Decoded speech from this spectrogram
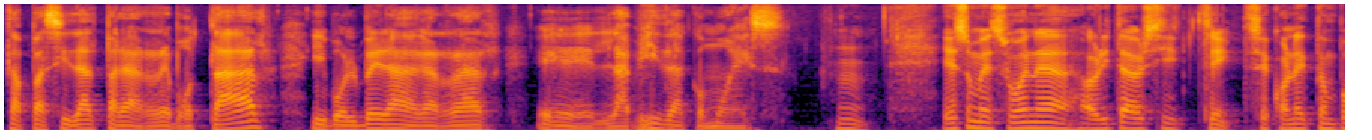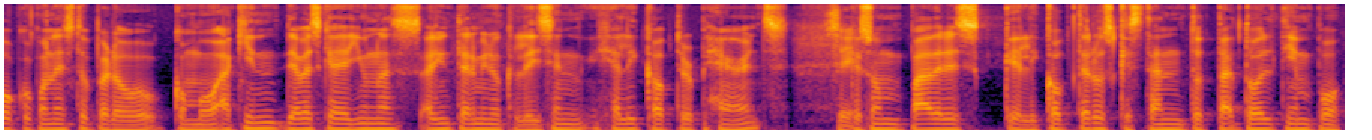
capacidad para rebotar y volver a agarrar eh, la vida como es. Mm. Eso me suena, ahorita a ver si se conecta un poco con esto, pero como aquí ya ves que hay unas, hay un término que le dicen helicopter parents, que son padres helicópteros que están tota, todo el tiempo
